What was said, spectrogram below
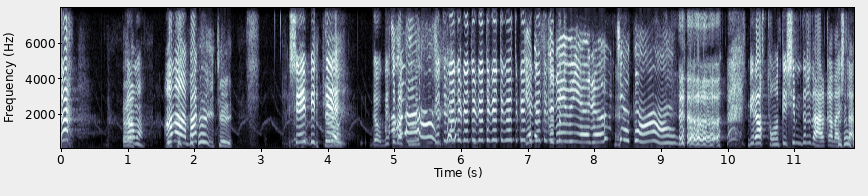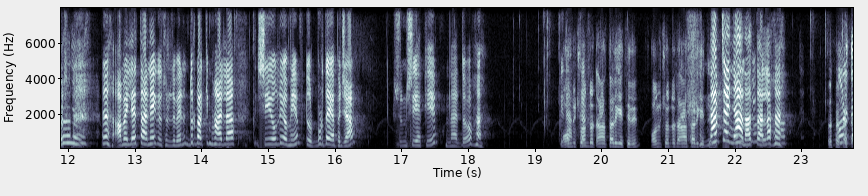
Heh. Tamam. Ana bak İçeri. şey İçeri bitti. Gö- Götür bakayım. Götür götür götür götür götür götür Ya götür götür. süremiyorum. Çok ağır. Biraz tontişimdir de arkadaşlar. Heh, ameliyathaneye götürdü beni. Dur bakayım hala şey oluyor muyum? Dur burada yapacağım. Şunu şey yapayım. Nerede o? Heh. Bir 13 dakika. 14 anahtarı getirin. 13 14 anahtarı Ne getirin. yapacaksın ya anahtarla? Heh. Burada.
